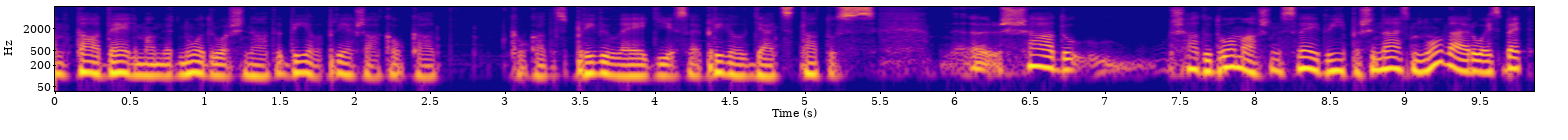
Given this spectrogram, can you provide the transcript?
un tādēļ man ir nodrošināta Dieva priekšā kaut kāda kaut kādas privilēģijas vai privileģēts status. Šādu šādu domāšanas veidu īpaši neesmu novērojis, bet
